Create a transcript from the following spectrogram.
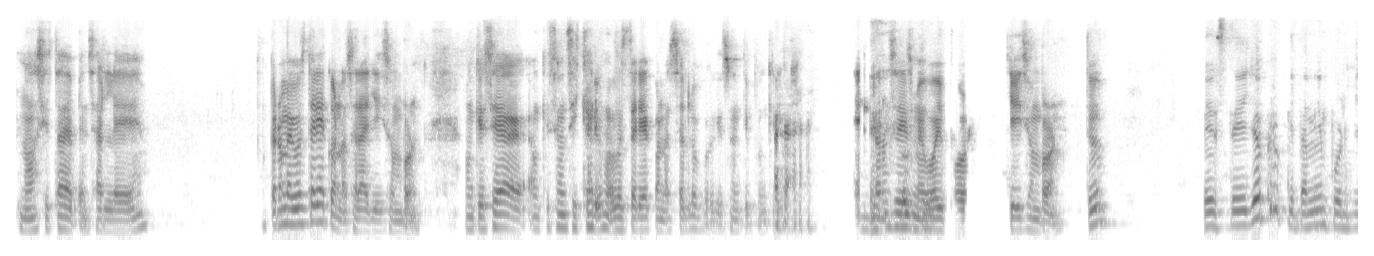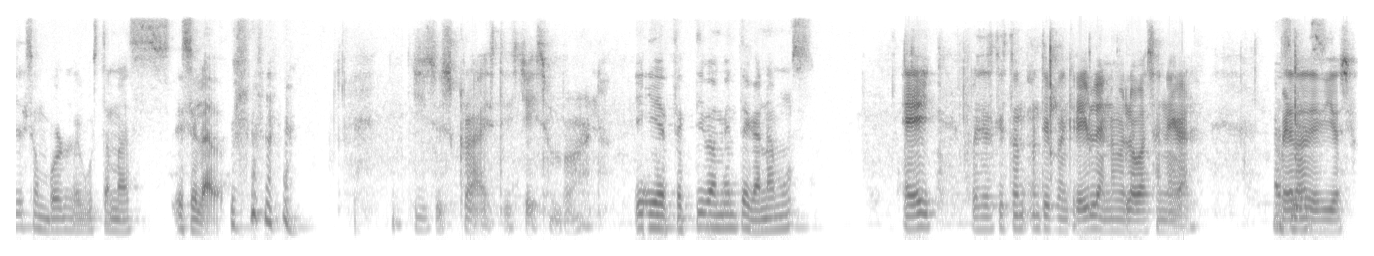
no, sí está de pensarle, ¿eh? Pero me gustaría conocer a Jason Bourne. Aunque sea, aunque sea un sicario, me gustaría conocerlo porque es un tipo increíble. Entonces me voy por Jason Bourne. ¿Tú? Este, yo creo que también por Jason Bourne me gusta más ese lado. Jesus Christ es Jason Bourne. Y efectivamente ganamos. Hey, pues es que es un, tipo increíble, no me lo vas a negar. Verdad de Dios.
